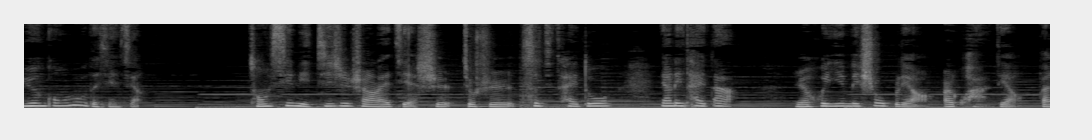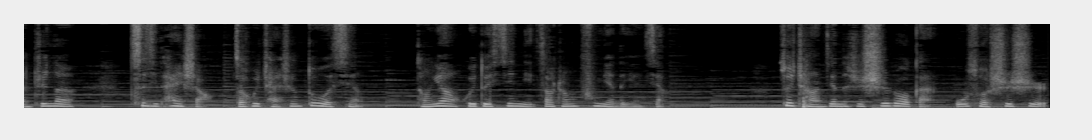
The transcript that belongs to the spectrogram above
晕公路的现象。从心理机制上来解释，就是刺激太多，压力太大。人会因为受不了而垮掉，反之呢，刺激太少则会产生惰性，同样会对心理造成负面的影响。最常见的是失落感、无所事事、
